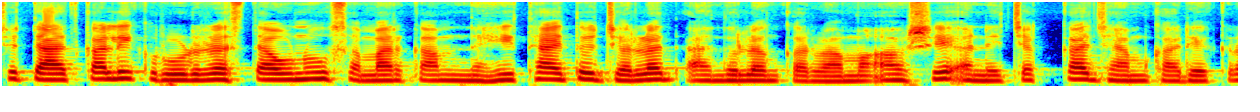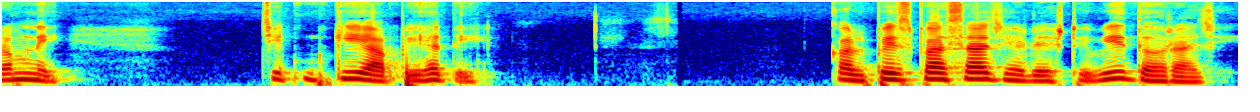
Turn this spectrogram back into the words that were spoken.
જો તાત્કાલિક રોડ રસ્તાઓનું સમારકામ નહીં થાય તો જલદ આંદોલન કરવામાં આવશે અને ચક્કાજામ કાર્યક્રમની ચીમકી આપી હતી. કલ્પેશ પાસા જેડેશ ટીવી, ધોરાજી.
